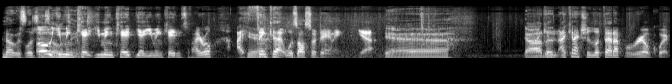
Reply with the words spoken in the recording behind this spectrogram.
No, it was Legend. of Oh, you mean. Kate? You mean Kate? Yeah, you mean Cadence of Hyrule? I Yeah. think that was also Danny. Yeah, Yeah. I Got it. can, I can actually look that up real quick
